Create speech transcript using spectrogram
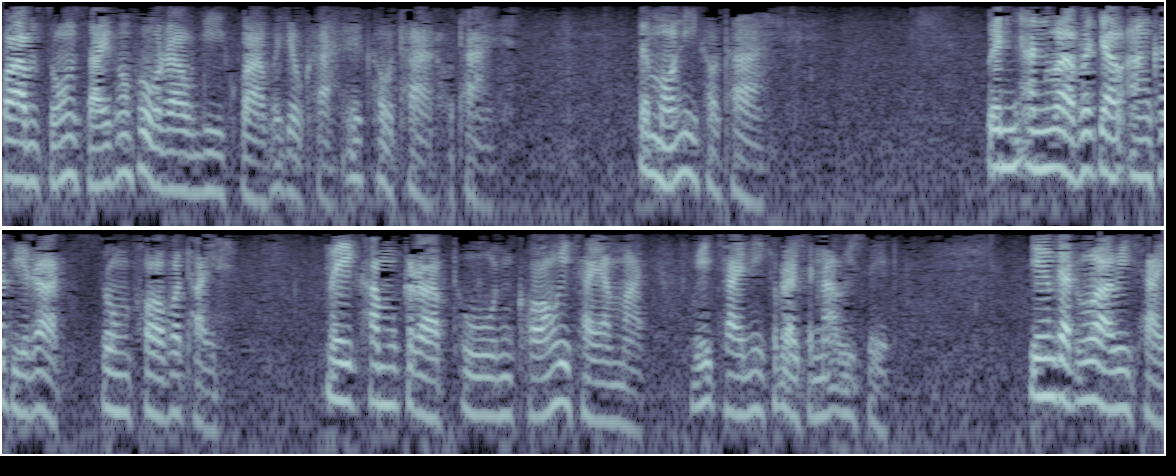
ความสงสัยของพวกเราดีกว่าพระเจ้าค่ะเอ้เข้าท่าเข้าทางแต่หมอนี่เข้าท่าเป็นอันว่าพระเจ้าอังคติราชทรงพอพระไทย ในคำกราบทูลของวิชัยอมาตวิชัยนี่ขบราชนะวิเศษเพียงแต่ว่าวิชัย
